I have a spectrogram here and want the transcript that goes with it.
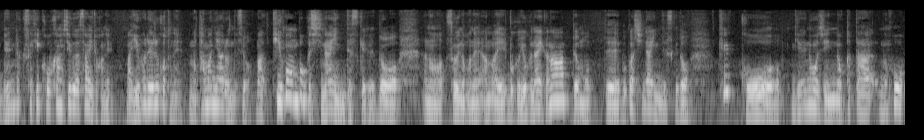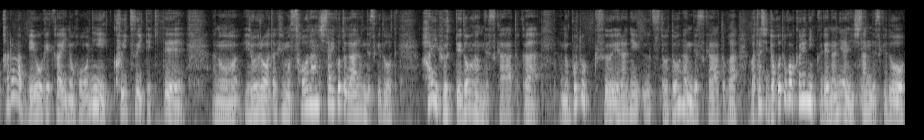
連絡先交換してくださいとかね、まあ、言われることね、まあ、たまにあるんですよ。まあ、基本僕しないんですけれどあのそういうのもねあんまり僕良くないかなって思って僕はしないんですけど結構芸能人の方の方から美容外科医の方に食いついてきてあのいろいろ私も相談したいことがあるんですけど「ハイフってどうなんですか?」とかあの「ボトックスエラに打つとどうなんですか?」とか「私どこどこクリニックで何々したんですけど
